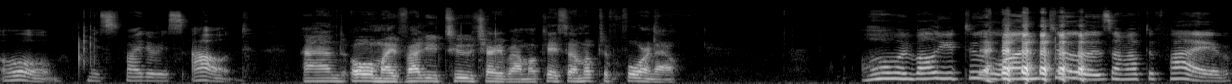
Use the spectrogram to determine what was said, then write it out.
Oh, my spider is out. And oh, my value two cherry bomb. Okay, so I'm up to four now. Oh, my value two, one, two. So I'm up to five.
